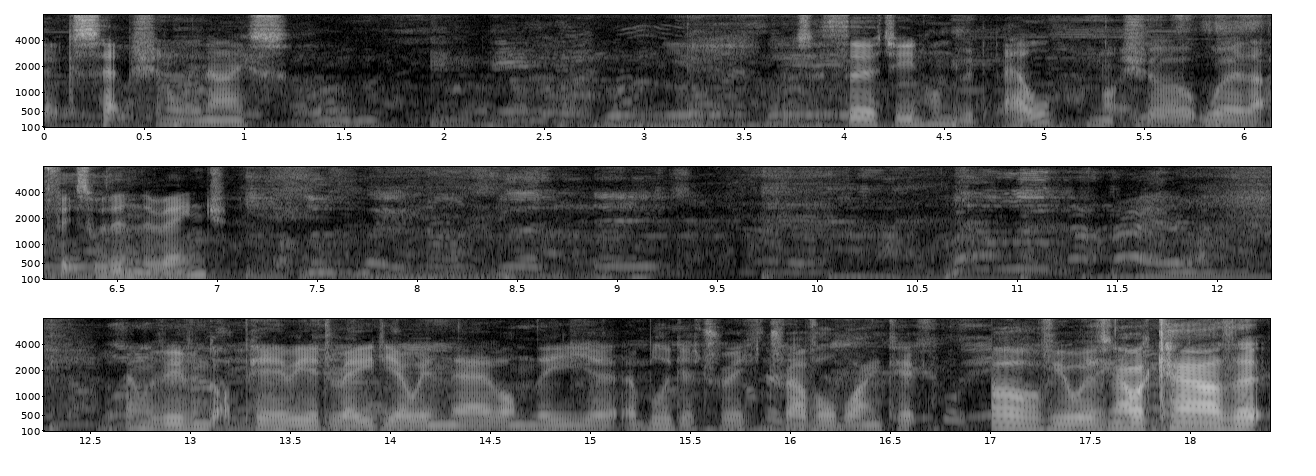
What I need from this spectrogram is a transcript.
exceptionally nice. It's a 1300L, I'm not sure where that fits within the range. And we've even got a period radio in there on the uh, obligatory travel blanket. Oh, viewers, now a car that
